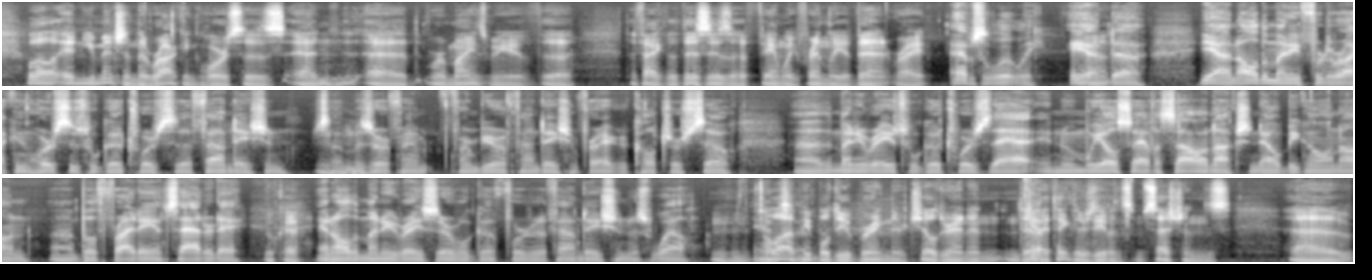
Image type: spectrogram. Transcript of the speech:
well, and you mentioned the rocking horses, and Mm-hmm. uh, reminds me of the the fact that this is a family friendly event, right? Absolutely, and uh, yeah, and all the money for the rocking horses will go towards the foundation, so Mhm. Missouri Farm, Farm Bureau Foundation for Agriculture. So uh, the money raised will go towards that, and then we also have a silent auction that will be going on uh, both Friday and Saturday, Okay. and all the money raised there will go for the foundation as well. hmm A lot of people do bring their children, and Yep. I think there's even some sessions uh,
